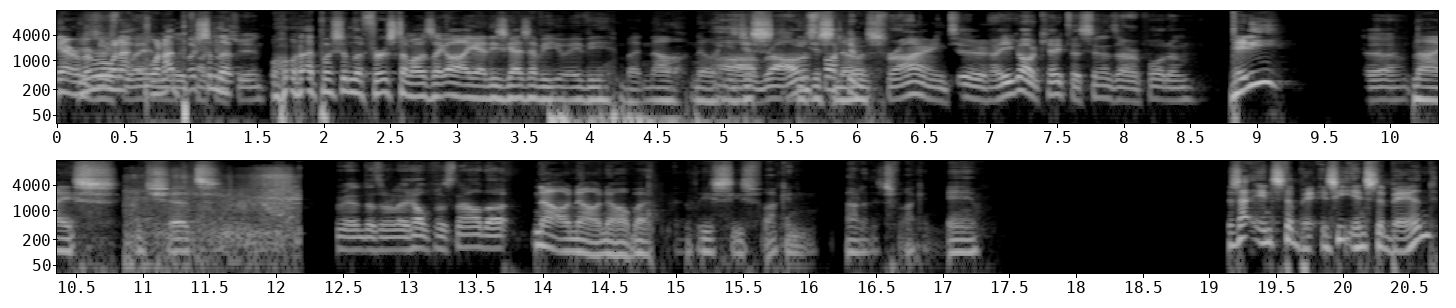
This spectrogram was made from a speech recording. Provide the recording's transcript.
Yeah, remember when I when I pushed him the fucking when I pushed him the first time, I was like, oh yeah, these guys have a UAV, but no, no, he Oh, just bro, I he was just fucking knows. trying too. He got kicked as soon as I report him. Did he? Yeah, Nice, good shit. I mean, it doesn't really help us now, that. No, no, no, but at least he's fucking out of this fucking game. Is that insta? Is he insta banned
